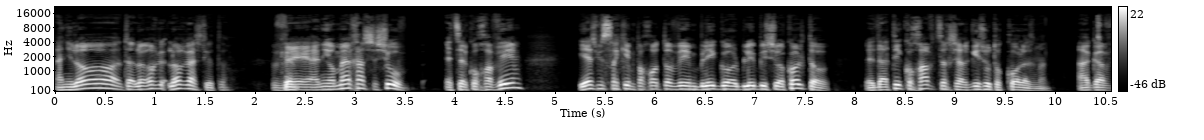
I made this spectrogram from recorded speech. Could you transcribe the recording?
אני לא, לא, לא הרגשתי אותו. ואני אומר לך ששוב, אצל כוכבים, יש משחקים פחות טובים, בלי גול, בלי בישול, הכל טוב. לדעתי כוכב צריך שירגישו אותו כל הזמן. אגב,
